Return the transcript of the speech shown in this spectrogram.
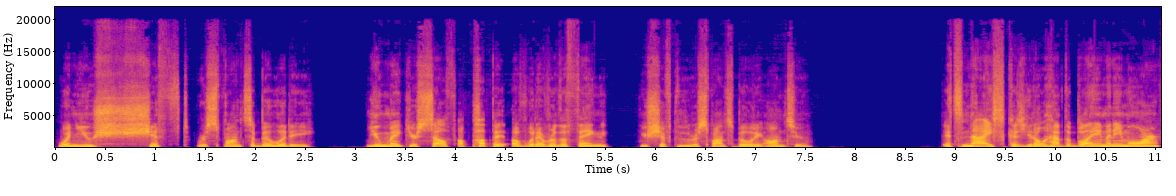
When you shift responsibility, you make yourself a puppet of whatever the thing you shifted the responsibility onto. It's nice because you don't have the blame anymore,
